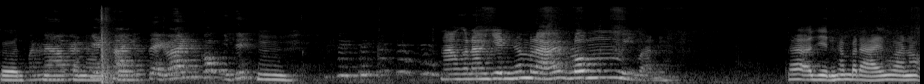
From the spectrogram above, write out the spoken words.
เกินมันนาวกันหเทวขายจะแตกไล่ขึ้นกบอีกทีอืมหนาวก็หนาวเย็นธรรมดาลมอีกวันนี้ถ้าเย็นธรรมดาว่าเนาะ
